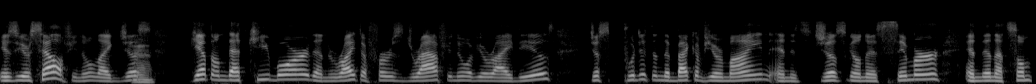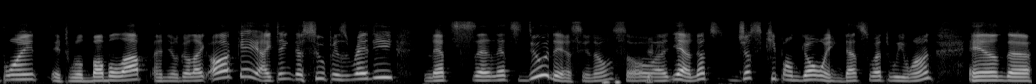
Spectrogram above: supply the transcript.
is yourself you know like just yeah get on that keyboard and write a first draft, you know, of your ideas. Just put it in the back of your mind and it's just going to simmer. And then at some point it will bubble up and you'll go like, okay, I think the soup is ready. Let's, uh, let's do this, you know? So uh, yeah, let's just keep on going. That's what we want. And, uh,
